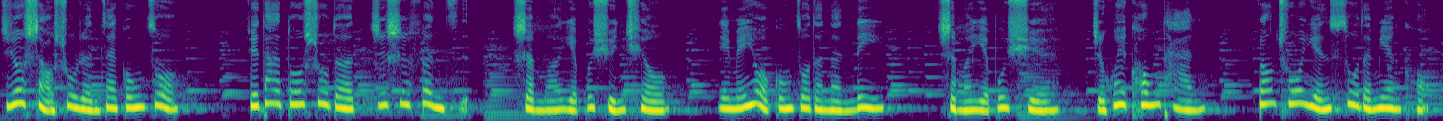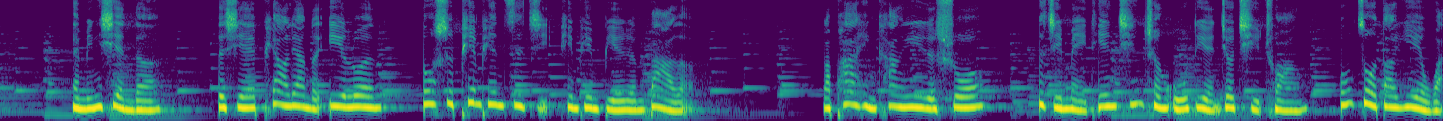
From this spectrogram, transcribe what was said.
只有少数人在工作，绝大多数的知识分子什么也不寻求，也没有工作的能力，什么也不学，只会空谈，装出严肃的面孔。很明显的。这些漂亮的议论都是骗骗自己、骗骗别人罢了。老帕很抗议的说，自己每天清晨五点就起床，工作到夜晚，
